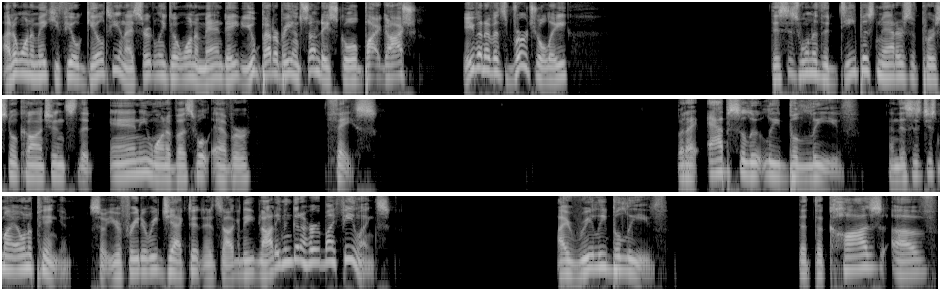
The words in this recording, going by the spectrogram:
I don't want to make you feel guilty, and I certainly don't want to mandate you better be in Sunday school, by gosh, even if it's virtually. This is one of the deepest matters of personal conscience that any one of us will ever face. But I absolutely believe, and this is just my own opinion, so you're free to reject it, and it's not, not even going to hurt my feelings. I really believe that the cause of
